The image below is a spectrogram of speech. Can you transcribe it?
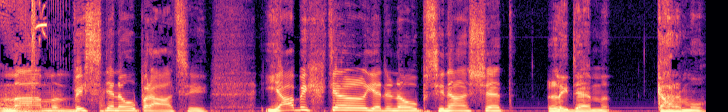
mám vysněnou práci. Já bych chtěl jednou přinášet lidem karmu.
